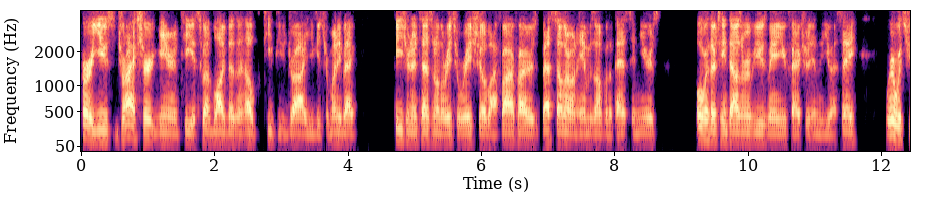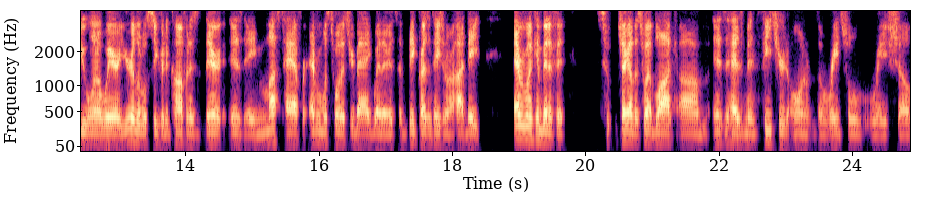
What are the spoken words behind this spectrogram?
per use. Dry shirt guarantee. If Sweat Block doesn't help keep you dry, you get your money back. Featured and tested on the Rachael Ray Show by firefighters. Bestseller on Amazon for the past ten years. Over 13,000 reviews manufactured in the USA. Wear what you want to wear. Your little secret of confidence. There is a must have for everyone's toiletry bag, whether it's a big presentation or a hot date everyone can benefit. check out the Sweat Block. Um, it has been featured on the Rachael Ray Show.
